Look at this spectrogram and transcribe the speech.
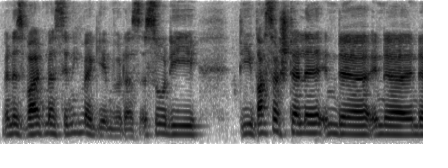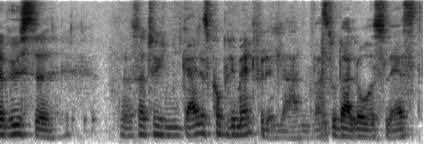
wenn es Waldmeister nicht mehr geben würde. Das ist so die, die Wasserstelle in der, in, der, in der Wüste. Das ist natürlich ein geiles Kompliment für den Laden, was du da loslässt.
